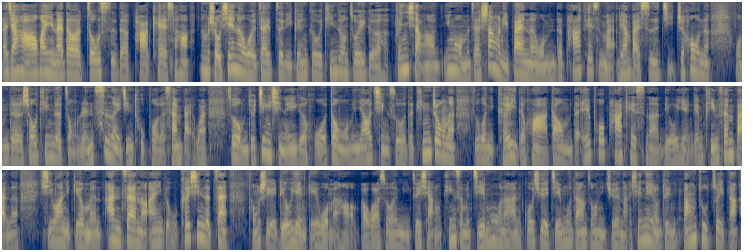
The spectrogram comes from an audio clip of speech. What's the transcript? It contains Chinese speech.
大家好，欢迎来到周四的 Podcast 哈。那么首先呢，我也在这里跟各位听众做一个分享啊，因为我们在上个礼拜呢，我们的 Podcast 满两百四十集之后呢，我们的收听的总人次呢已经突破了三百万，所以我们就进行了一个活动，我们邀请所有的听众呢，如果你可以的话，到我们的 Apple Podcast 呢留言跟评分版呢，希望你给我们按赞呢，按一个五颗星的赞，同时也留言给我们哈，包括说你最想听什么节目啦。过去的节目当中，你觉得哪些内容对你帮助最大？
